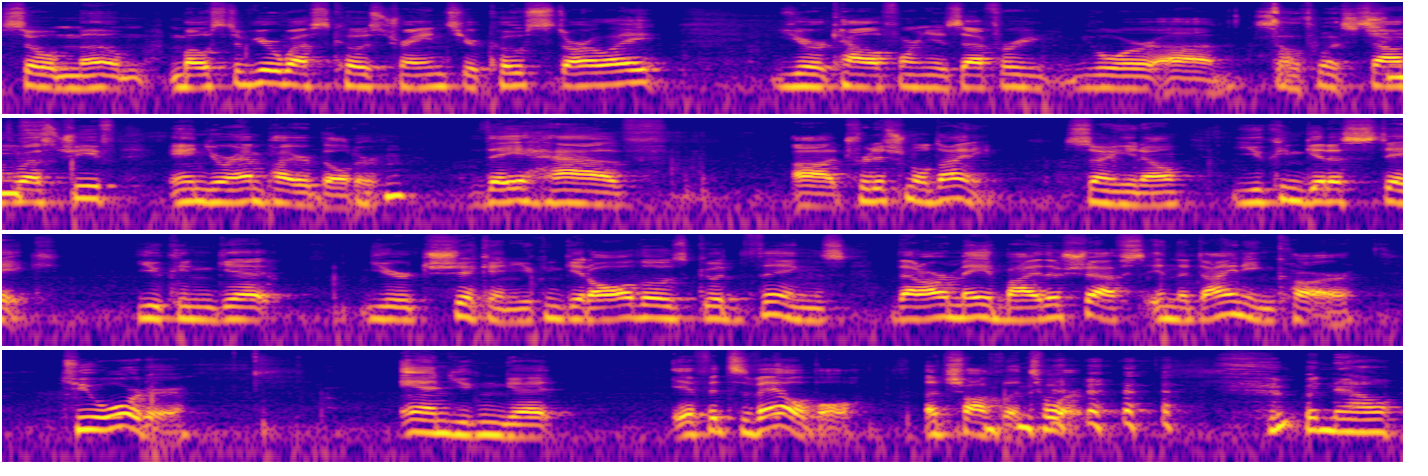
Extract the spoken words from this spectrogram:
So mo- most of your West Coast trains, your Coast Starlight, your California Zephyr, your uh, Southwest Chief. Southwest Chief, and your Empire Builder, they have uh, traditional dining. So you know you can get a steak, you can get your chicken, you can get all those good things that are made by the chefs in the dining car to order, and you can get, if it's available, a chocolate torte. But now,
